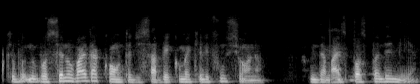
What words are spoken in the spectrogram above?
porque você não vai dar conta de saber como é que ele funciona, ainda mais pós-pandemia.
